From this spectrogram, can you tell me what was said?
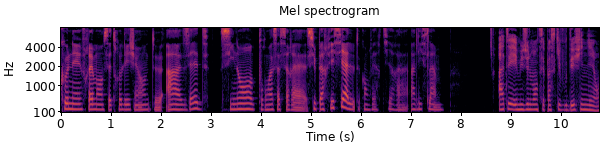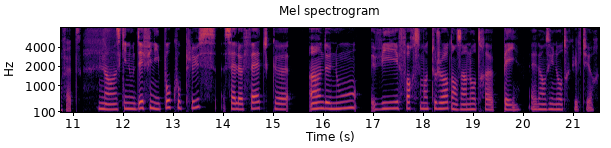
connais vraiment cette religion de A à Z. Sinon pour moi ça serait superficiel de convertir à, à l'islam athée et musulman, c'est pas ce qui vous définit en fait. Non, ce qui nous définit beaucoup plus, c'est le fait que un de nous vit forcément toujours dans un autre pays et dans une autre culture.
